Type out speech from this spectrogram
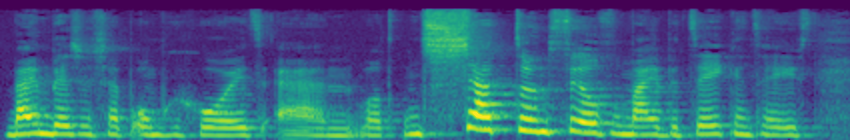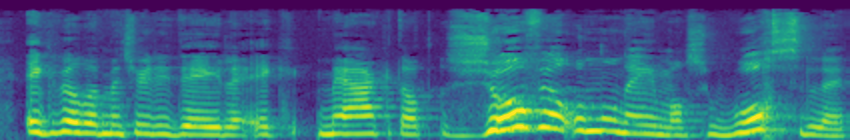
mijn business heb omgegooid en wat ontzettend veel voor mij betekend heeft. Ik wil dat met jullie delen. Ik merk dat zoveel ondernemers worstelen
